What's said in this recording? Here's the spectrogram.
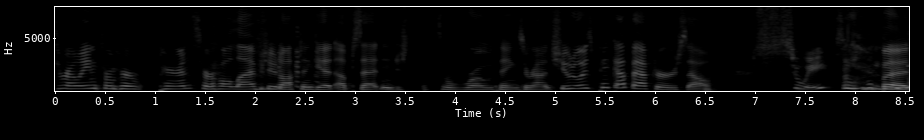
throwing from her parents her whole life. She would often get upset and just throw things around. She would always pick up after herself. Sweet. but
